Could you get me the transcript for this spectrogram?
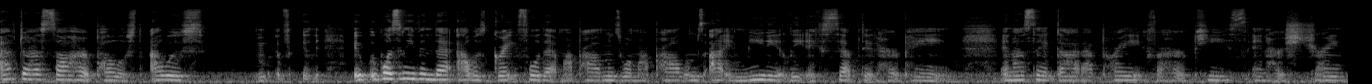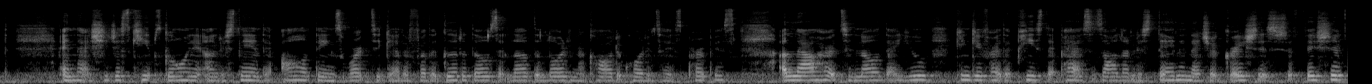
After I saw her post, I was it wasn't even that I was grateful that my problems were my problems. I immediately accepted her pain. And I said, God, I pray for her peace and her strength, and that she just keeps going and understand that all things work together for the good of those that love the Lord and are called according to his purpose. Allow her to know that you can give her the peace that passes all understanding, that your grace is sufficient.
